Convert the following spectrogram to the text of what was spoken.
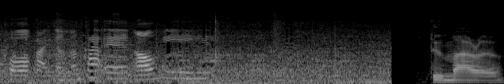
Ako, kain lang ng kain. All me. tomorrow.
